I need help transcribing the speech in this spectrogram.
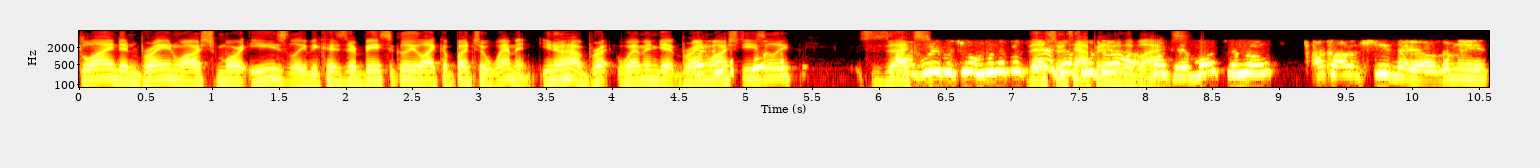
blind and brainwashed more easily because they're basically like a bunch of women. You know how bre- women get brainwashed easily? So that's, I agree with you 100. percent that's what's happening to the blacks. Emotional. I call them she males. I mean,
